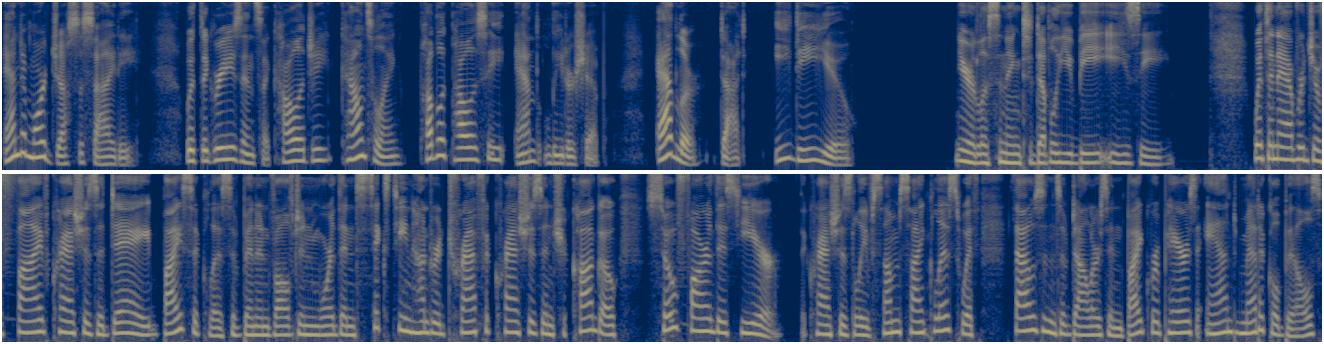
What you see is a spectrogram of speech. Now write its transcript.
and a more just society. With degrees in psychology, counseling, public policy, and leadership. Adler.edu. You're listening to WBEZ. With an average of five crashes a day, bicyclists have been involved in more than 1,600 traffic crashes in Chicago so far this year. The crashes leave some cyclists with thousands of dollars in bike repairs and medical bills.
